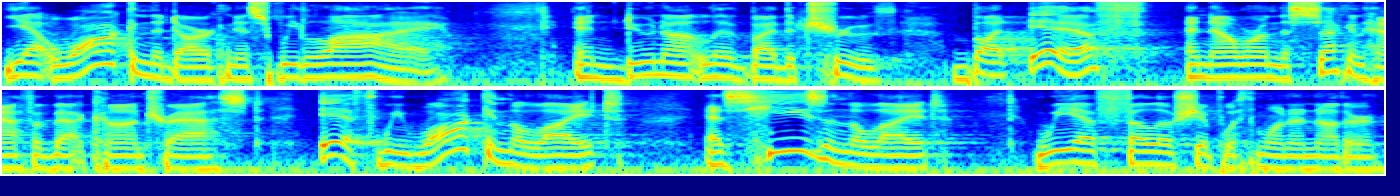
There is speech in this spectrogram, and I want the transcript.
yet walk in the darkness, we lie and do not live by the truth. But if, and now we're on the second half of that contrast, if we walk in the light as he's in the light, we have fellowship with one another.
